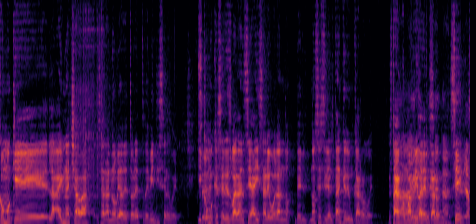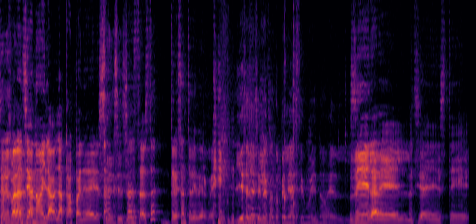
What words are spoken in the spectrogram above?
como que la- hay una chava, o sea, la novia de Toreto, de Vin Diesel, güey. Y Sí. como que se desbalancea y sale volando del, no sé si del tanque o de un carro, güey. Estaba Ah, como arriba del carro. escena, Sí, se desbalancea, ¿no? Y la, la atrapa en el aire. Está, Sí, sí, sí. está- está- está interesante de ver, güey. Y esa es la escena cuando pelea este güey, ¿no? El... Sí, la del, no sé si, este,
